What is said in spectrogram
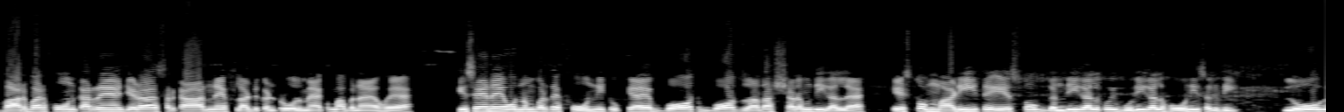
ਬਾਰ-ਬਾਰ ਫੋਨ ਕਰ ਰਹੇ ਹਾਂ, ਜਿਹੜਾ ਸਰਕਾਰ ਨੇ ਫਲੱਡ ਕੰਟਰੋਲ ਮਹਿਕਮਾ ਬਣਾਇਆ ਹੋਇਆ ਹੈ। ਕਿਸੇ ਨੇ ਉਹ ਨੰਬਰ ਤੇ ਫੋਨ ਨਹੀਂ ਚੁੱਕਿਆ, ਇਹ ਬਹੁਤ ਬਹੁਤ ਜ਼ਿਆਦਾ ਸ਼ਰਮ ਦੀ ਗੱਲ ਹੈ। ਇਸ ਤੋਂ ਮਾੜੀ ਤੇ ਇਸ ਤੋਂ ਗੰਦੀ ਗੱਲ ਕੋਈ ਬੁਰੀ ਗੱਲ ਹੋ ਨਹੀਂ ਸਕਦੀ। ਲੋਕ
